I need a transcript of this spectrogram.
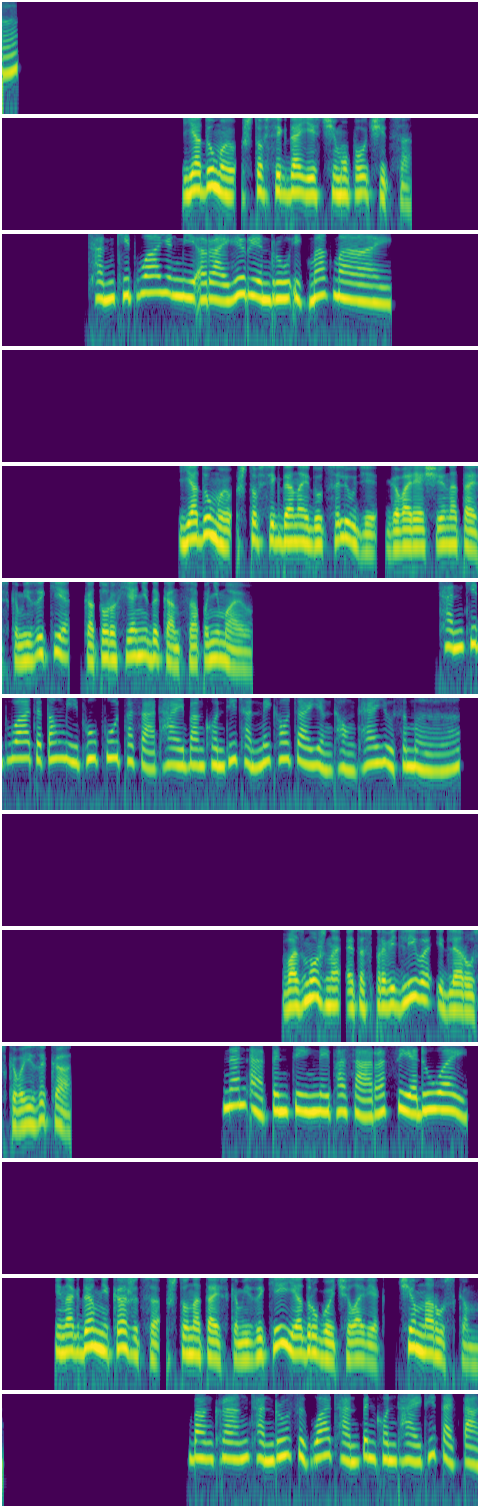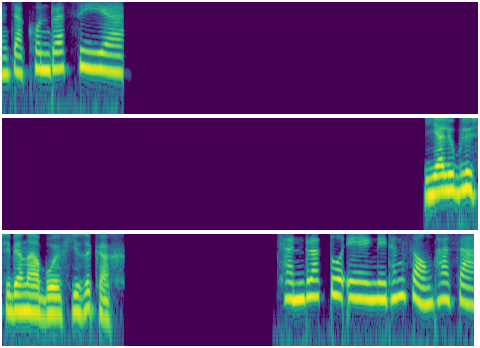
Я думаю, что всегда есть чему поучиться. ฉันคิดว่ายังมีอะไรให้เรียนรู้อีกมากมาย Я думаю, что всегда найдутся люди, говорящие на тайском языке, которых я не до конца понимаю. ฉันคิดว่าจะต้องมีผู้พูดภาษาไทยบางคนที่ฉันไม่เข้าใจอย่างถ่องแท้อยู่เสมอ Возможно, это справедливо и для русского языка. นั่นอาจเป็นจริงในภาษารัสเซียด้วย Иногда мне кажется, что на тайском языке я другой человек, чем на русском. บางครั้งฉันรู้สึกว่าฉันเป็นคนไทยที่แตกต่างจากคนรัสเซีย Я люблю себя на обоих языках. ฉันรักตัวเองในทั้งสองภาษา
